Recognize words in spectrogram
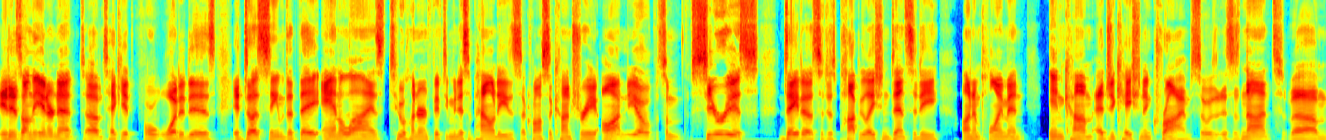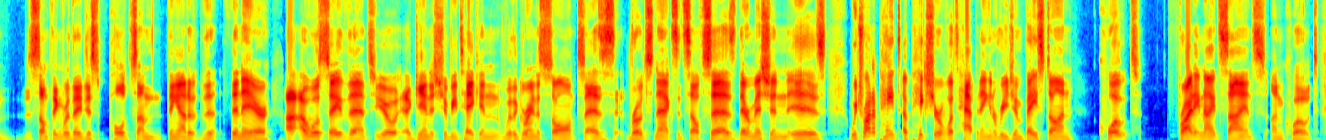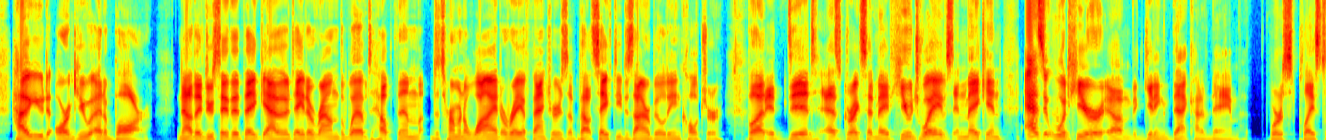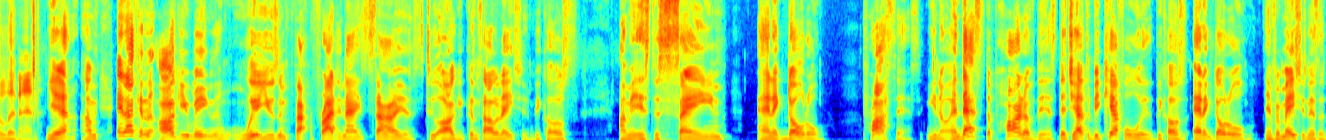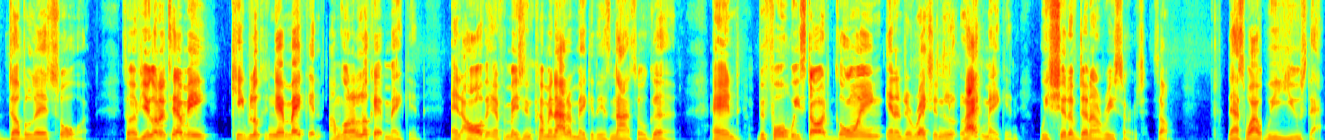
it is on the internet. Um, take it for what it is. It does seem that they analyzed 250 municipalities across the country on you know some serious data such as population density, unemployment, income, education, and crime. So this is not um, something where they just pulled something out of the thin air. I, I, will say that you know again, it should be taken with a grain of salt. As Road Snacks itself says, their mission is we try to paint a picture of what's happening in a region based on quote Friday night science unquote how you'd argue at a bar. Now, they do say that they gather data around the web to help them determine a wide array of factors about safety, desirability, and culture. But it did, as Greg said, made huge waves in Macon, as it would here, um, getting that kind of name. Worst place to live in. Yeah, I mean, and I can argue being we're using Friday night science to argue consolidation because, I mean, it's the same anecdotal process, you know, and that's the part of this that you have to be careful with because anecdotal information is a double edged sword. So if you're going to tell me keep looking at Macon, I'm going to look at Macon, and all the information coming out of Macon is not so good. And before we start going in a direction like Macon, we should have done our research. So that's why we use that.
